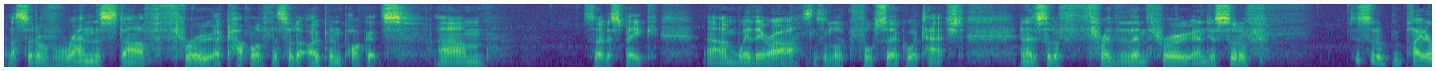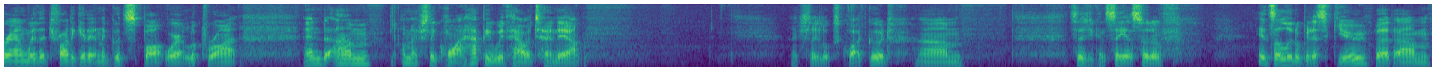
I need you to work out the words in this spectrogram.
and I sort of ran the staff through a couple of the sort of open pockets um, so to speak, um, where there are sort of like full circle attached. And I just sort of threaded them through and just sort of just sort of played around with it, tried to get it in a good spot where it looked right. And um, I'm actually quite happy with how it turned out. Actually looks quite good. Um, so as you can see, it's sort of, it's a little bit askew, but um,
